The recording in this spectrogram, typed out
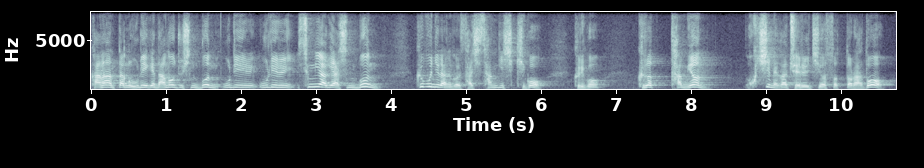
가나안 땅을 우리에게 나눠 주신 분, 우리 우리를 승리하게 하신 분, 그분이라는 걸 다시 상기시키고 그리고 그렇다면 혹시 내가 죄를 지었었더라도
